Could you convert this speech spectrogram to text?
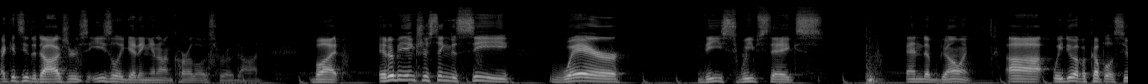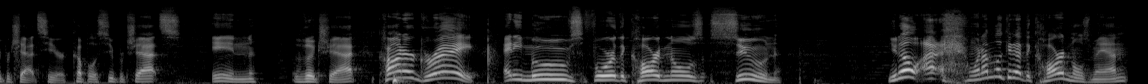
I could see the Dodgers easily getting in on Carlos Rodon. But it'll be interesting to see where these sweepstakes end up going. Uh, we do have a couple of super chats here. A couple of super chats in the chat. Connor Gray, he moves for the Cardinals soon. You know, I, when I'm looking at the Cardinals, man,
